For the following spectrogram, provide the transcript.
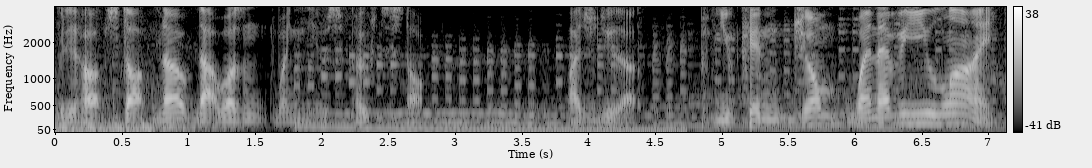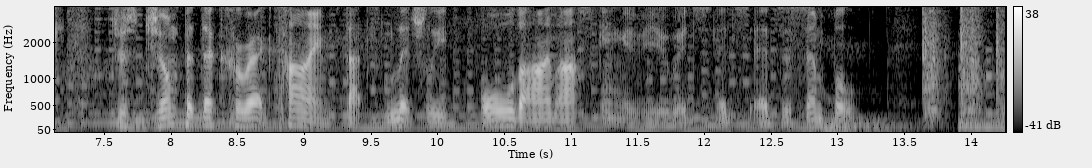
Skibbity hop. Stop. No, that wasn't when you were supposed to stop. Why'd you do that? You can jump whenever you like. Just jump at the correct time. That's literally all that I'm asking of you. It's it's it's a simple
